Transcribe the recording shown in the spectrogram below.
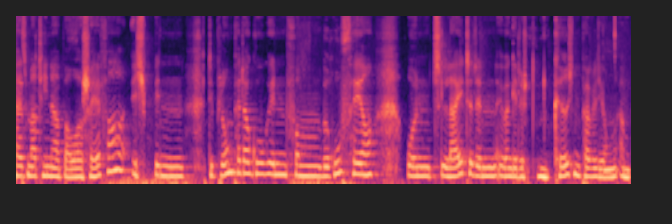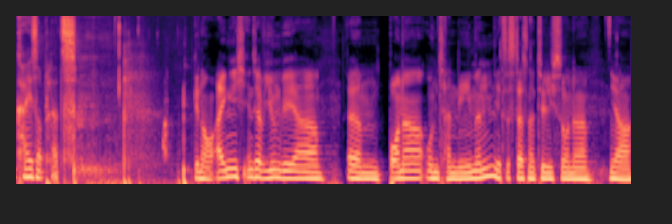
heiße Martina Bauer-Schäfer. Ich bin Diplompädagogin vom Beruf her und leite den evangelischen Kirchenpavillon am Kaiserplatz. Genau, eigentlich interviewen wir ja ähm, Bonner Unternehmen. Jetzt ist das natürlich so eine, ja,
